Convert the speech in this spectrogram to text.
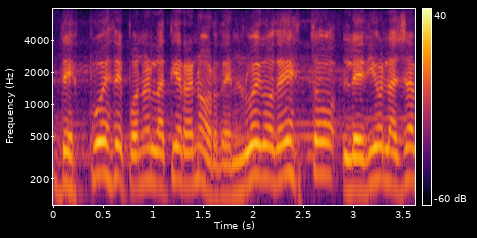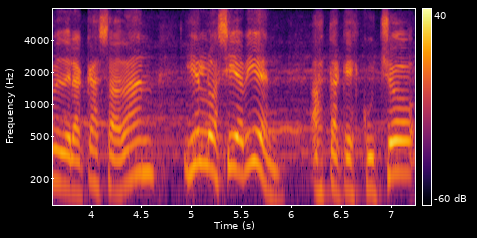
después de poner la tierra en orden. Luego de esto le dio la llave de la casa a Adán y él lo hacía bien hasta que escuchó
